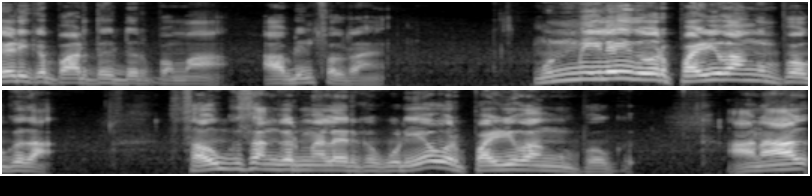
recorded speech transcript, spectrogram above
வேடிக்கை பார்த்துக்கிட்டு இருப்போமா அப்படின்னு சொல்கிறாங்க உண்மையிலே இது ஒரு பழிவாங்கும் போக்கு தான். சவுக்கு சங்கர் மேலே இருக்கக்கூடிய ஒரு பழிவாங்கும் போக்கு. ஆனால்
